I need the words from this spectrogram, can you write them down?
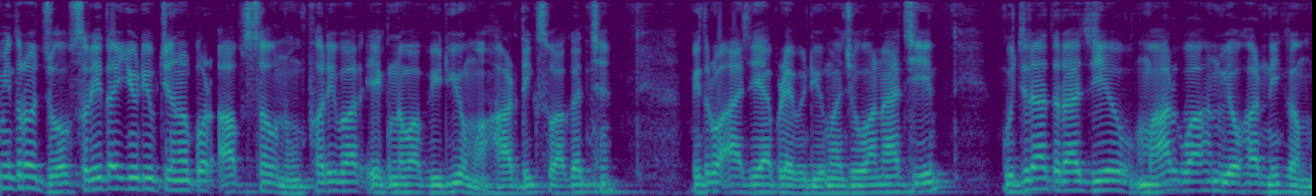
મિત્રો, જોબ સરિતા યુટ્યુબ ચેનલ પર આપ સૌનું ફરીવાર એક નવા વિડીયોમાં હાર્દિક સ્વાગત છે. મિત્રો, આજે આપણે વિડીયોમાં જોવાના છીએ ગુજરાત રાજ્ય માર્ગ વાહન વ્યવહાર નિગમ,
